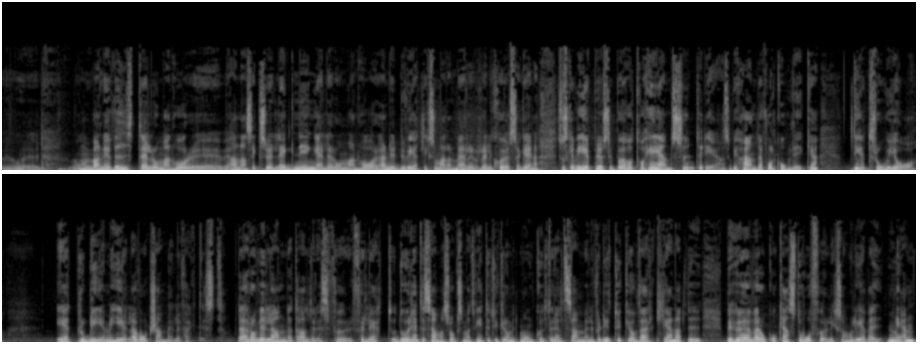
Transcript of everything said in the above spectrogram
eh, om man är vit eller om man har eh, annan sexuell läggning eller om man har, du vet liksom alla de här religiösa grejerna. Så ska vi helt plötsligt börja ta hänsyn till det, alltså behandla folk olika. Det tror jag är ett problem i hela vårt samhälle faktiskt. Där har vi landat alldeles för, för lätt och då är det inte samma sak som att vi inte tycker om ett mångkulturellt samhälle för det tycker jag verkligen att vi behöver och, och kan stå för liksom och leva i. Men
